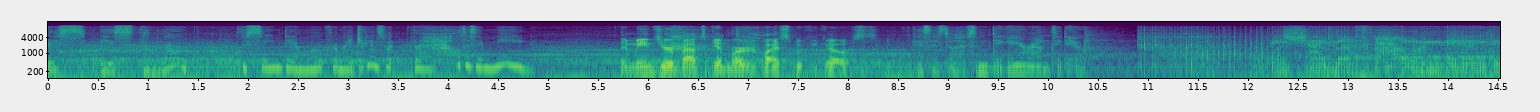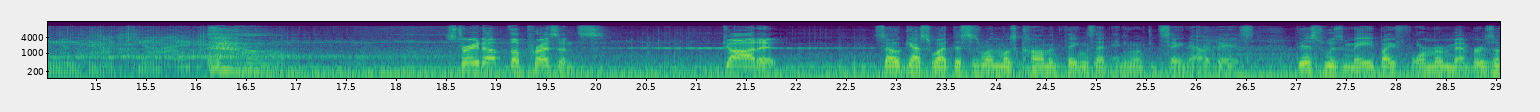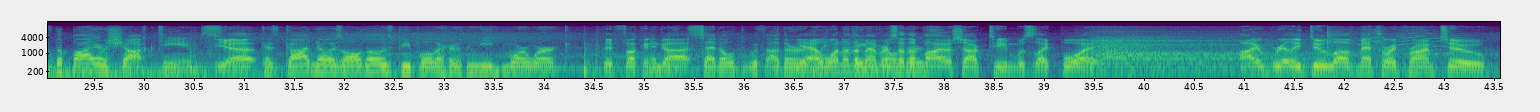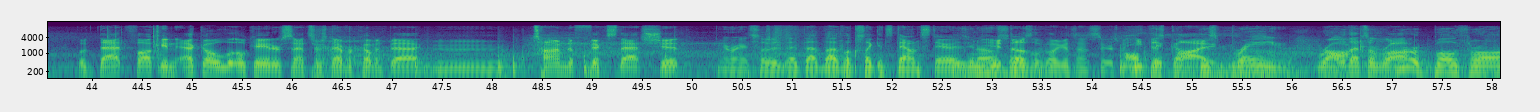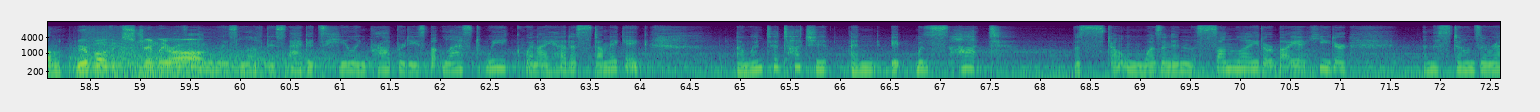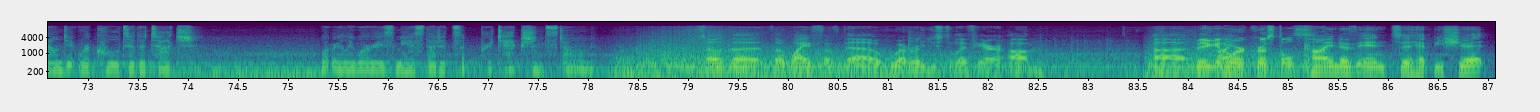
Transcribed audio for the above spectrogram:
This is the rope. The same damn rope from my dreams. What the hell does it mean? It means you're about to get murdered by a spooky ghost. Guess I still have some digging around to do. Wish I'd left that one buried in the backyard. Straight up the presents. Got it. So guess what? This is one of the most common things that anyone could say nowadays. This was made by former members of the Bioshock teams. Yeah. Because God knows all those people are need more work They fucking and got. settled with other. Yeah, like, one of the game members of the. Bioshock team was like, boy, I really do love Metroid Prime 2, but that fucking echo locator sensor's never coming back. Mm. Time to fix that shit. All right, so that, that that looks like it's downstairs, you know. it so does look like it's downstairs, but I'll eat this pick up pie. this brain rock. Oh, that's a rock. We were both wrong. We were both extremely wrong. i always loved this agate's healing properties, but last week when I had a stomach ache, I went to touch it and it was hot. The stone wasn't in the sunlight or by a heater, and the stones around it were cool to the touch. What really worries me is that it's a protection stone. So the the wife of the whoever used to live here, um, uh, Big into kind- her crystals. kind of into hippie shit.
